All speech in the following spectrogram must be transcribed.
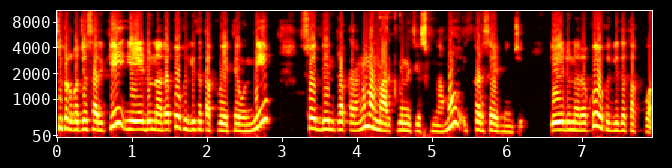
సో ఇక్కడికి వచ్చేసరికి ఏడున్నరకు ఒక గీత తక్కువ అయితే ఉంది. సో దీని ప్రకారంగా మనం మార్కింగ్ అనేది చేసుకుందాము. ఇక్కడ సైడ్ నుంచి. ఏడున్నరకు ఒక గీత తక్కువ.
